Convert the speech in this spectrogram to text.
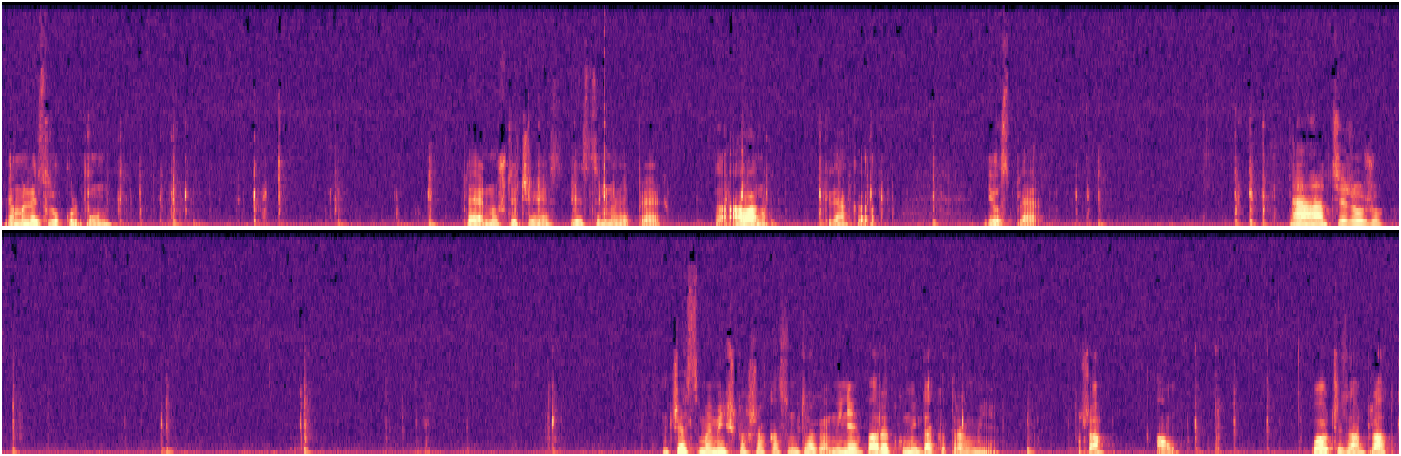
Mi-am ales locul bun. Player, nu știu ce este, este numele player. Da, aba nu, credeam că eu sunt player. Ah, ce rău joc. Încerc să mă mișc așa ca să nu tragă mine, vă arăt cum e dacă trag mine. Așa, au. Wow, ce s-a întâmplat?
